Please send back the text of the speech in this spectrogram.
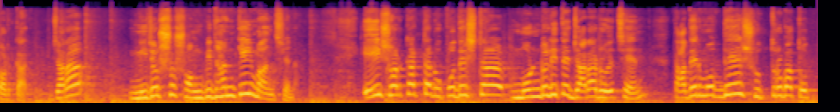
সরকার, যারা নিজস্ব সংবিধানকেই মানছে না। এই সরকারটার উপদেষ্টা মণ্ডলীতে যারা রয়েছেন, তাদের মধ্যে সূত্র বা তথ্য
